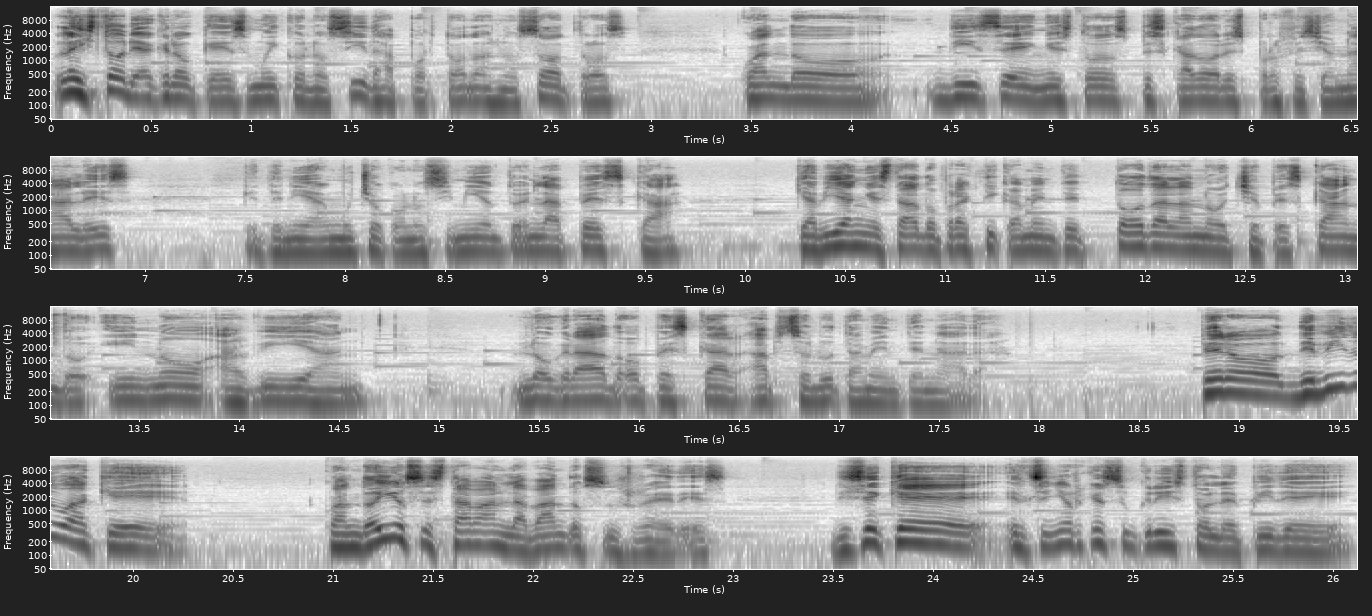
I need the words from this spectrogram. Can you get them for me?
La historia creo que es muy conocida por todos nosotros cuando dicen estos pescadores profesionales que tenían mucho conocimiento en la pesca, que habían estado prácticamente toda la noche pescando y no habían logrado pescar absolutamente nada. Pero debido a que cuando ellos estaban lavando sus redes, Dice que el Señor Jesucristo le pide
